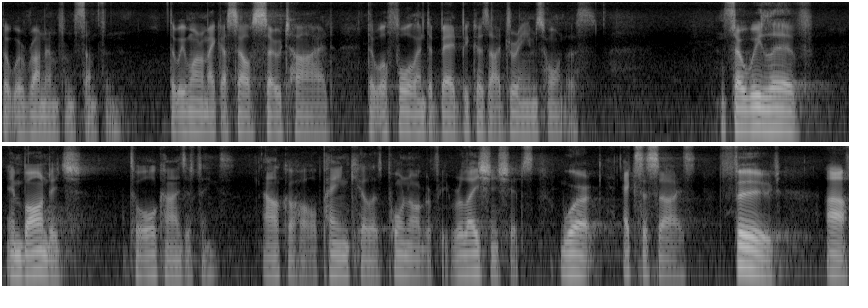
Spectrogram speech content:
but we're running from something. That we want to make ourselves so tired that we'll fall into bed because our dreams haunt us. And so we live in bondage to all kinds of things. alcohol, painkillers, pornography, relationships, work, exercise, food, our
